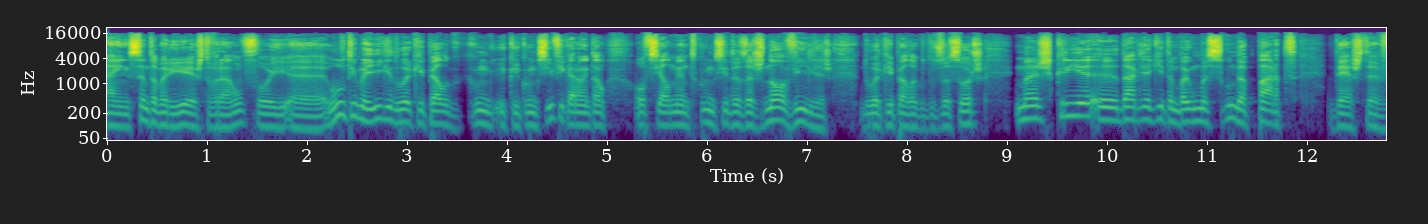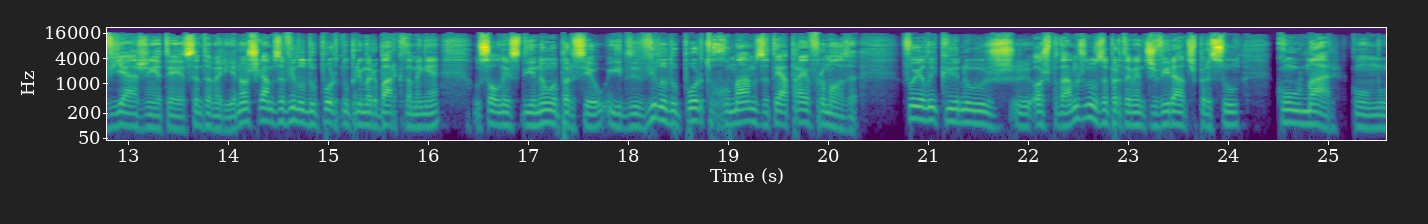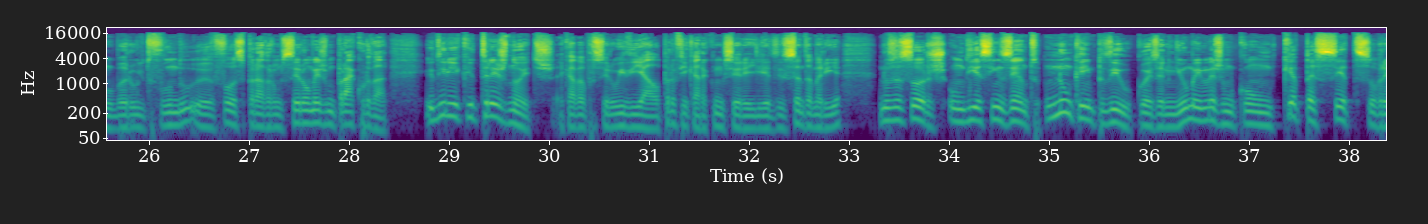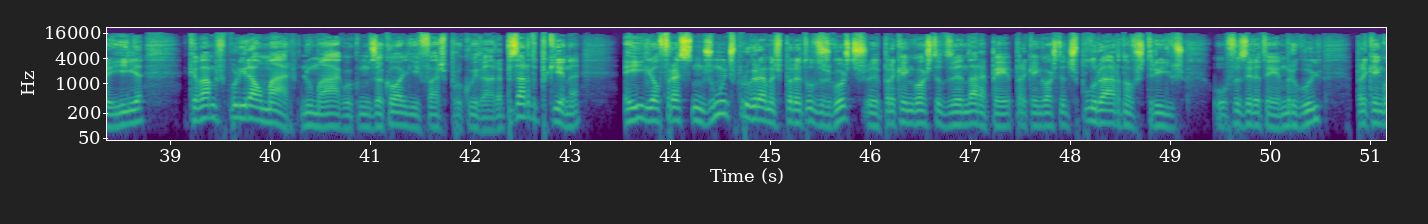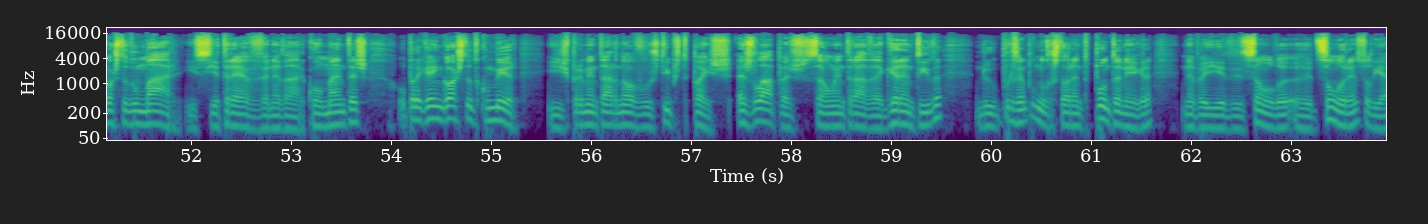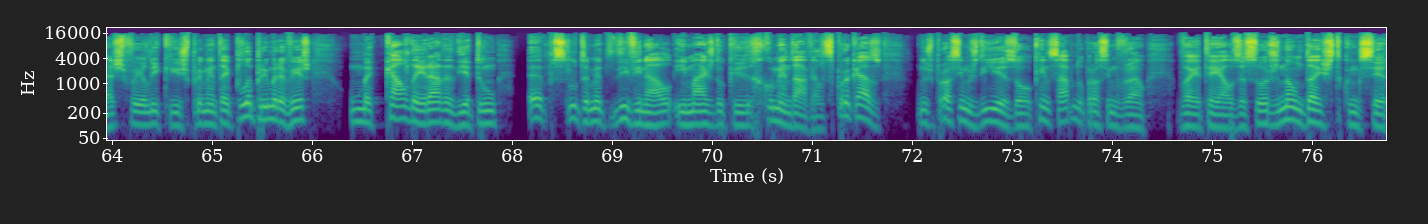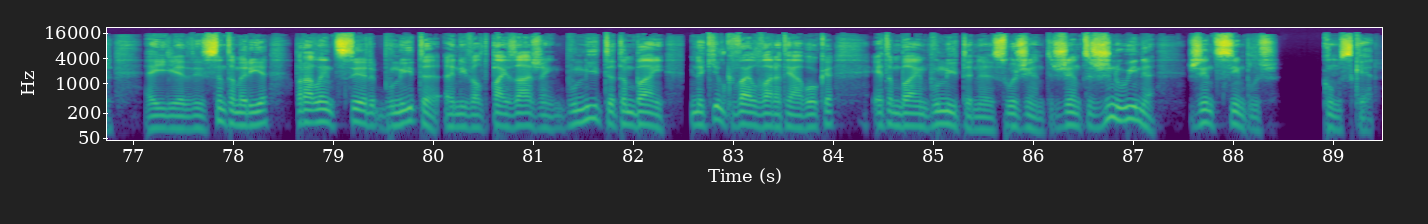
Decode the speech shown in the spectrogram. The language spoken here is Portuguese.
em Santa Maria este verão. Foi a última ilha do arquipélago que conheci. Ficaram então oficialmente conhecidas as nove ilhas do arquipélago dos Açores, mas queria eh, dar-lhe aqui também uma segunda parte desta viagem até Santa Maria. Nós chegámos a Vila do Porto no primeiro barco da manhã, o sol nesse dia não apareceu e de Vila do Porto rumámos até à Praia Formosa. Foi ali que nos eh, hospedámos, nos apartamentos virados para sul, com o mar como barulho de fundo, eh, fosse para adormecer ou mesmo para acordar. Eu diria que três noites acaba por ser o ideal para ficar a conhecer a ilha de Santa Maria. Nos Açores, um dia cinzento nunca impediu coisa nenhuma, e mesmo com um capacete sobre a ilha, acabámos por ir ao mar, numa água que nos acolhe e faz por cuidar. Apesar de pequena, a ilha oferece-nos muitos programas para todos os gostos, eh, para quem gosta de andar a pé, para quem gosta de explorar novos trilhos ou fazer até mergulho, para quem gosta do mar e se atreve a nadar com mantas, ou para quem gosta de comer e experimentar novos tipos de peixe. As lapas são entrada garantida, no, por exemplo, no restaurante Ponta Negra, na Baía de São, eh, de São Lourenço, aliás, foi ali que experimentei pela primeira vez uma caldeirada de atum absolutamente divinal e mais do que recomendável. Se por acaso nos próximos dias ou quem sabe no próximo verão vai até aos Açores, não deixe de conhecer a ilha de Santa Maria, para além de ser bonita a nível de paisagem, bonita também naquilo que vai levar até à boca, é também bonita na sua gente, gente genuína, gente simples, como se quer.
